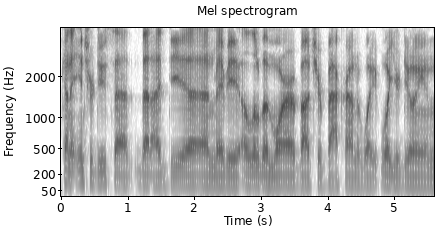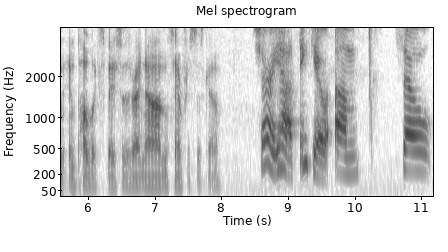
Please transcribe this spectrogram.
kind of introduce that that idea and maybe a little bit more about your background of what what you're doing in, in public spaces right now in San Francisco? Sure, yeah, thank you. Um, so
